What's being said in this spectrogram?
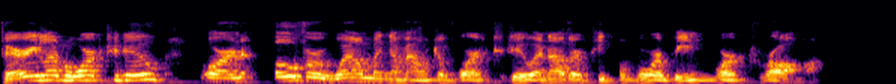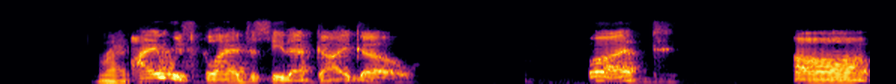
very little work to do or an overwhelming amount of work to do and other people were being worked raw. Right. I was glad to see that guy go. But uh,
